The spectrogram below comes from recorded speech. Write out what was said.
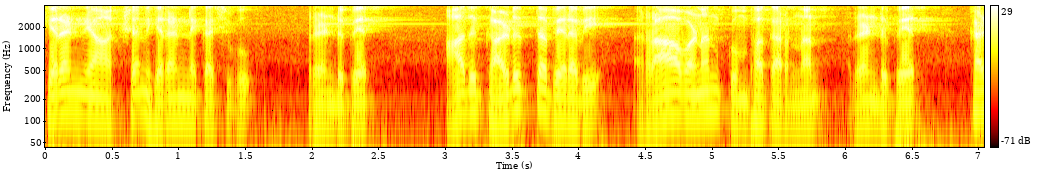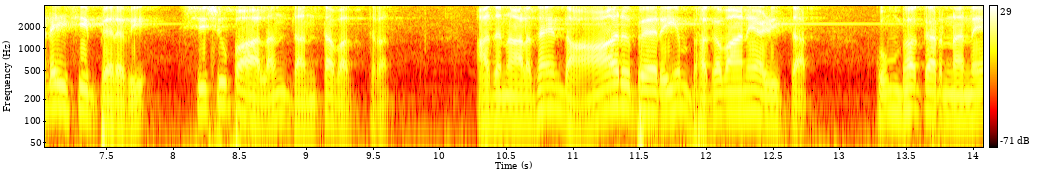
ஹிரண்யாக்ஷன் ஹிரண்யகசிபு ரெண்டு பேர். அதுக்கு அடுத்த பிறவி ராவணன் கும்பகர்ணன் ரெண்டு பேர். கடைசி பிறவி சிசுபாலன் தந்தவக்திரன் அதனால தான் இந்த ஆறு பேரையும் பகவானே அழித்தார். கும்பகர்ணனே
